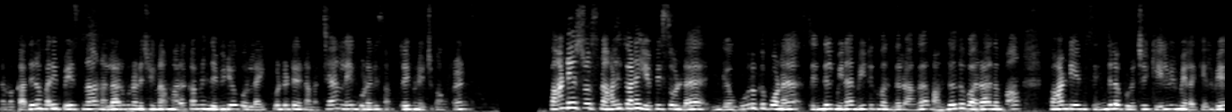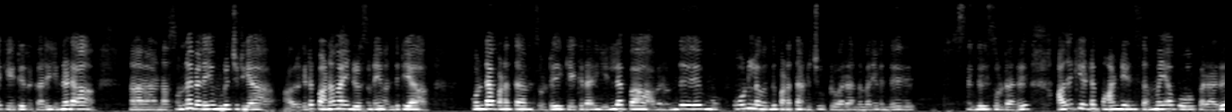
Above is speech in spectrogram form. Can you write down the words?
நம்ம கதிர மாதிரி பேசினா நல்லா இருக்கும்னு நினைச்சீங்கன்னா மறக்காம இந்த வீடியோக்கு ஒரு லைக் போட்டுட்டு நம்ம சேனலையும் கூடவே சப்ஸ்கிரைப் பண்ணி வச்சுக்கோங்க ஃப்ரெண்ட்ஸ் பாண்டியன் ஸ்டோர்ஸ் நாளைக்கான எபிசோட்ல இங்க ஊருக்கு போன செந்தில் மீனா வீட்டுக்கு வந்துடுறாங்க. வந்தது வராதமா பாண்டியன் செந்தில புடிச்சு கேள்வி மேல கேள்வியா கேட்டு இருக்காரு என்னடா ஆஹ் நான் சொன்ன வேலையை முடிச்சிட்டியா? அவர்கிட்ட பணம் வாங்கிட்டு வர சொன்னேன் வந்துட்டியா? கொண்டா பணத்தை அப்படின்னு சொல்லிட்டு கேக்குறாரு. இல்லப்பா அவர் வந்து போன்ல வந்து பணத்தை அனுப்பிச்சு விட்டுருவாரு. அந்த மாதிரி வந்து செந்தில் சொல்றாரு. அது கேட்ட பாண்டியன் செம்மையா கோவப்படுறாரு.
